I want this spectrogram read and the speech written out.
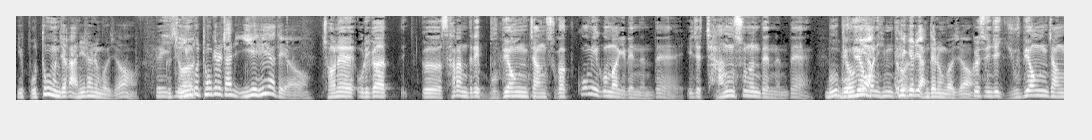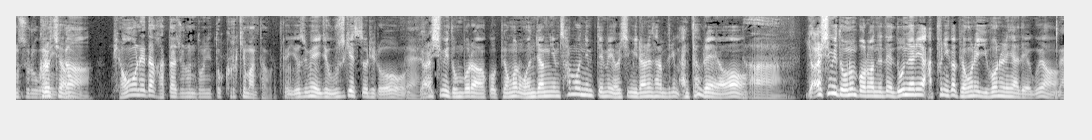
이게 보통 문제가 아니라는 거죠. 그 그래서 저- 인구 통계를 잘 이해해야 돼요. 전에 우리가 그 사람들이 무병장수가 꿈이고 막 이랬는데 이제 장수는 됐는데 무병이 무병은 힘들어요. 해결이 안 되는 거죠. 그래서 이제 유병장수로 그렇죠. 가니까 병원에다 갖다 주는 돈이 또 그렇게 많다고 그 그러더라고요. 요즘에 이제 우스갯소리로 네. 열심히 돈 벌어갖고 병원 원장님, 사모님 때문에 열심히 일하는 사람들이 많다 그래요. 아, 열심히 돈은 벌었는데 노년이 아프니까 병원에 입원을 해야 되고요. 네.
